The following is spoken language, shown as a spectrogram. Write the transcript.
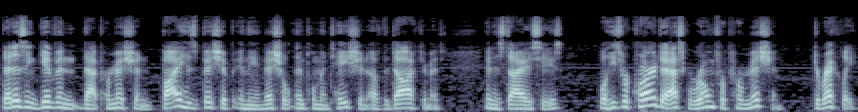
that isn't given that permission by his bishop in the initial implementation of the document in his diocese, well, he's required to ask Rome for permission directly,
